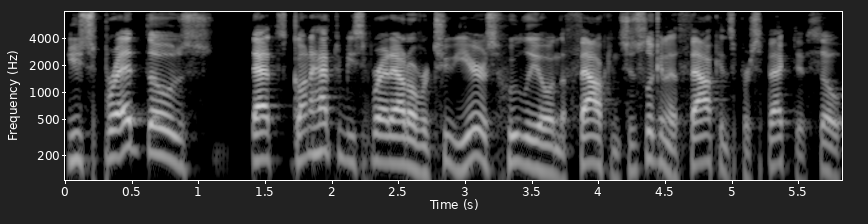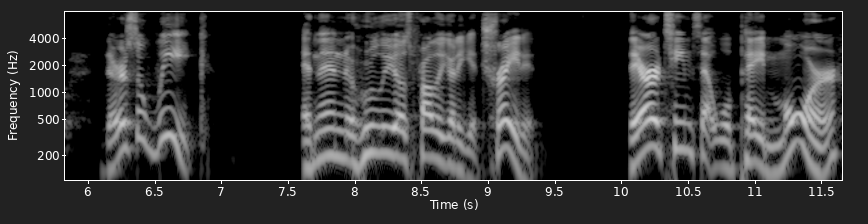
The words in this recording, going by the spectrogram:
you spread those that's going to have to be spread out over two years, Julio and the Falcons, just looking at the Falcons' perspective. So there's a week, and then Julio's probably going to get traded. There are teams that will pay more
